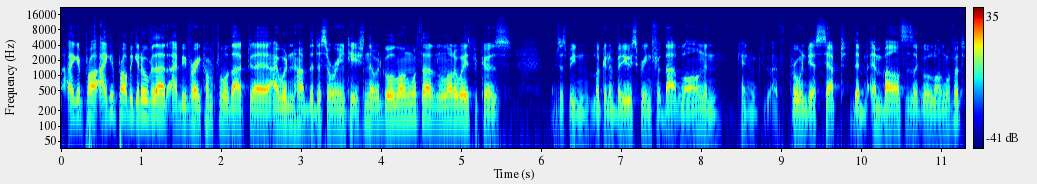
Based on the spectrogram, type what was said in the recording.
I could pro- I could probably get over that. I'd be very comfortable with that. Uh, I wouldn't have the disorientation that would go along with that in a lot of ways because I've just been looking at video screens for that long and kind of I've grown to accept the imbalances that go along with it.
